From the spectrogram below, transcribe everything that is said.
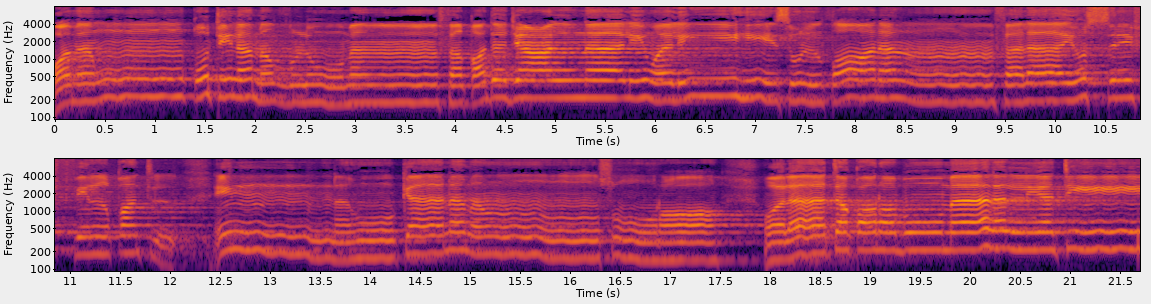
ومن قتل مظلوما فقد جعلنا لوليه سلطانا فلا يسرف في القتل انه كان منصورا ولا تقربوا مال اليتيم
